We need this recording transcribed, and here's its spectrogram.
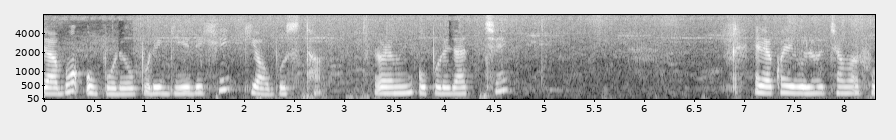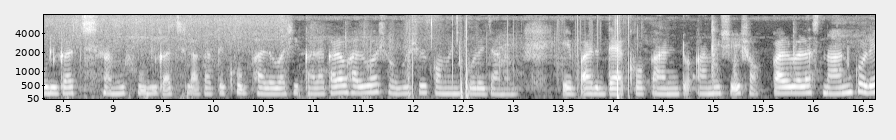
যাব উপরে উপরে গিয়ে দেখি কি অবস্থা। এবার আমি উপরে যাচ্ছি। এই দেখো, এগুলো হচ্ছে আমার ফুল গাছ। আমি ফুল গাছ লাগাতে খুব ভালোবাসি। কারা কারা ভালোবাসো অবশ্যই কমেন্ট করে জানাবে। এবার দেখো কাণ্ড। আমি সেই সকালবেলা স্নান করে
